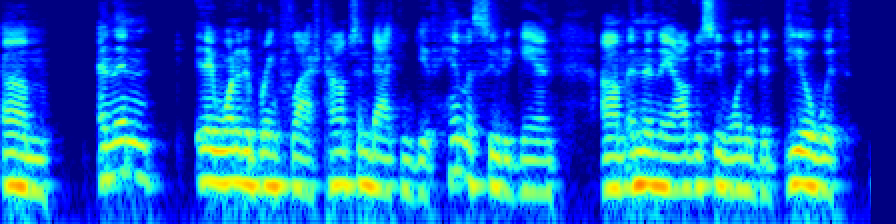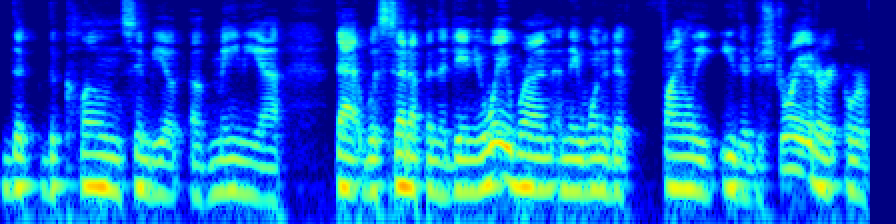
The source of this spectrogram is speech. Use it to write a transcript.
Um, and then they wanted to bring Flash Thompson back and give him a suit again. Um, and then they obviously wanted to deal with the the clone symbiote of Mania that was set up in the Daniel Way run, and they wanted to finally either destroy it or, or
